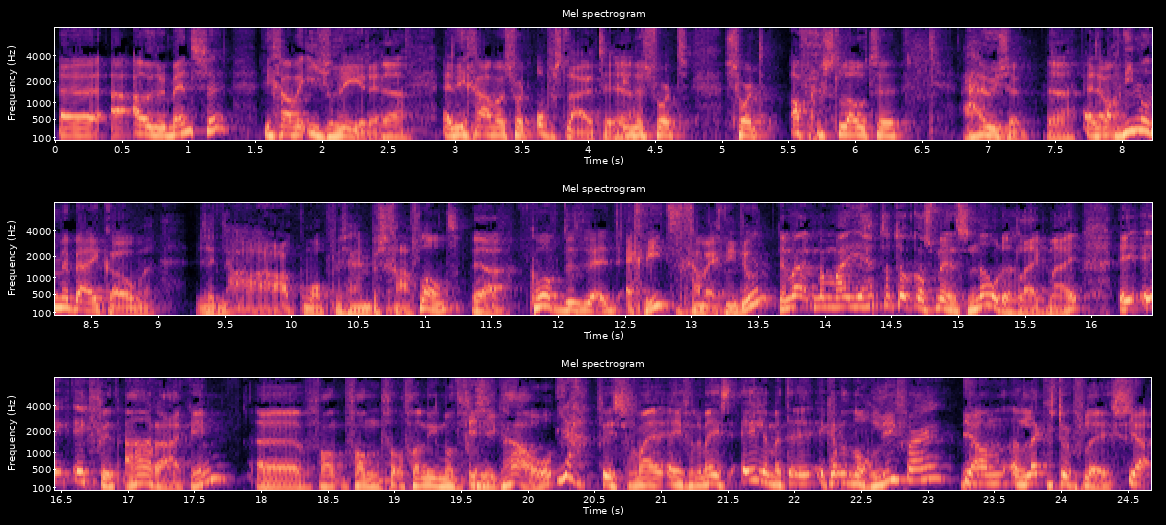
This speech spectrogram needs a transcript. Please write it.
eh, oudere mensen, die gaan we isoleren. Ja. En die gaan we een soort opsluiten Ja. in een soort, soort afgesloten huizen. Ja. En daar mag niemand meer bij komen. Je zegt, nou, kom op, we zijn een beschaafd land. Ja. Kom op, echt niet. Dat gaan we echt niet doen. Maar- maar je hebt het ook als mens nodig, lijkt mij. Ik, ik, ik vind aanraking eh, van, van, van, iemand van wie ik hou... Ja. is voor mij een van de meest elementaire... Ik heb het nog liever Ja. dan een lekker stuk vlees. Ja.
